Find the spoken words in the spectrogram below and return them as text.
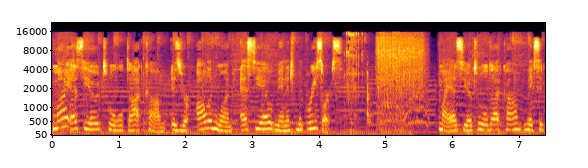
MySEOtool.com is your all in one SEO management resource. MySEOtool.com makes it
